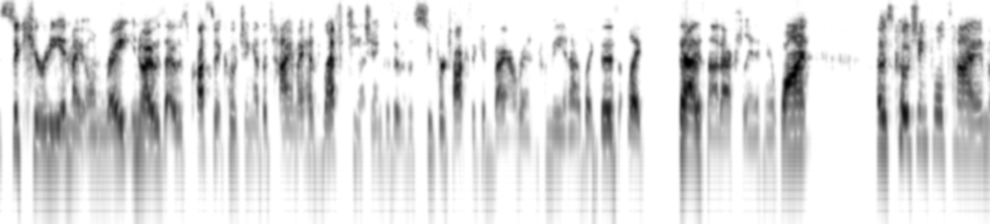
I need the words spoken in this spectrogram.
security in my own right. You know, I was, I was CrossFit coaching at the time. I had left teaching because it was a super toxic environment for me. And I was like, this, like, that is not actually anything I want. I was coaching full time.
